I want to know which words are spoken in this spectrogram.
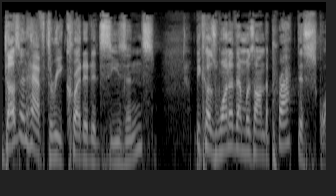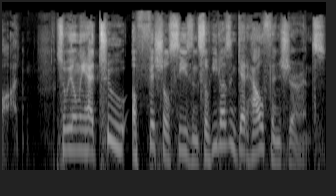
doesn't have three credited seasons because one of them was on the practice squad. So he only had two official seasons. So he doesn't get health insurance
